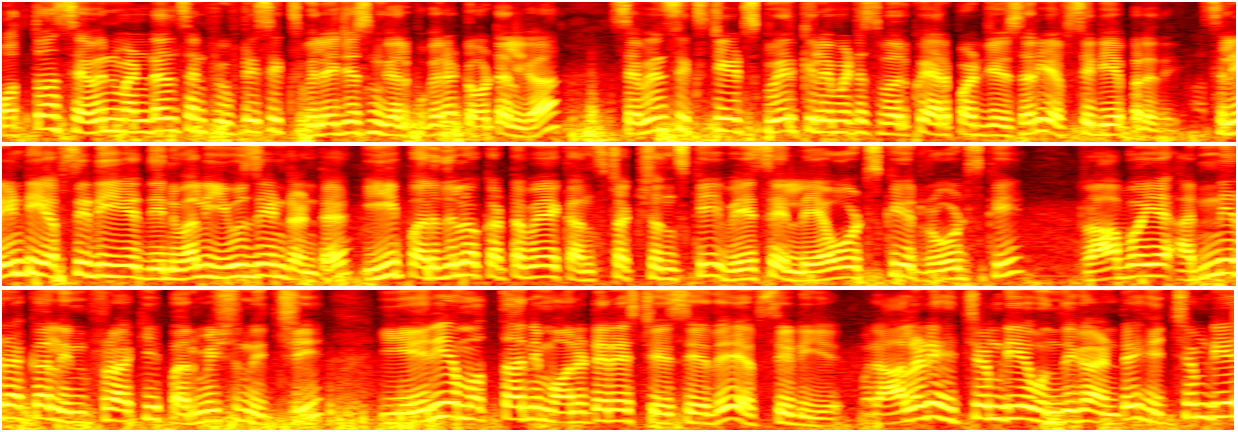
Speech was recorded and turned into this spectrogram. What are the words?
మొత్తం seven mandals and fifty six విలేజెస్ని కలుపుకొని టోటల్గా seven sixty eight square kilometres వరకు ఏర్పాటు చేశారు ఎఫ్సీడీఏ పరిధి. అసలు ఏంటి ఎఫ్సీడీఏ దీనివల్ల యూజ్ ఏంటంటే ఈ పరిధిలో కట్టబోయే కన్స్ట్రక్షన్స్కి వేసే లేఅవుట్స్కి రోడ్స్కి రాబోయే అన్ని రకాల ఇన్ఫ్రాకి పర్మిషన్ ఇచ్చి ఈ ఏరియా మొత్తాన్ని మానిటరైజ్ చేసేదే ఎఫ్సిడిఏ మరి ఆల్రెడీ హెచ్ఎండిఏ ఉందిగా అంటే హెచ్ఎండిఏ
